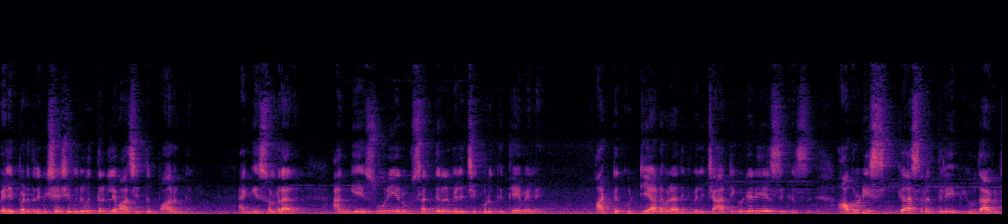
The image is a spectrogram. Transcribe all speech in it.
வெளிப்படுத்துகிற விசேஷம் இருபத்தி ரெண்டில் வாசித்து பாருங்கள். அங்கே சொல்கிறார் அங்கே சூரியனும் சந்திரனும் வெளிச்சம் கொடுக்க தேவையில்லை. ஆட்டுக்குட்டியானவர் அதுக்கு வெளிச்ச ஆட்டுக்குட்டியான இயேசு கிறிஸ்து. அவருடைய சிங்காசனத்திலே யூதாவின்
